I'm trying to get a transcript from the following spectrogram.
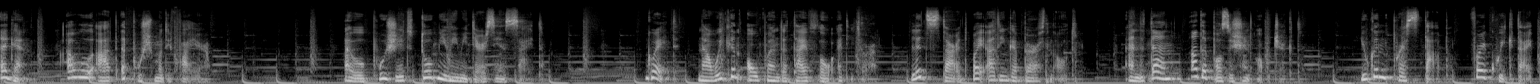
Again, I will add a push modifier. I will push it 2 mm inside. Great, now we can open the tyFlow editor. Let's start by adding a birth node, and then add a position object. You can press Tab for a quick type.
